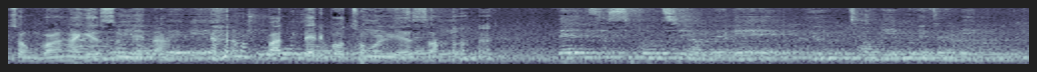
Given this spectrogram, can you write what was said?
정방하겠습니다. 배터리 보충을 위해서. 댄스 스포츠 연맹의 윤정임 회장님,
